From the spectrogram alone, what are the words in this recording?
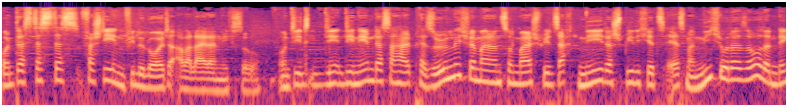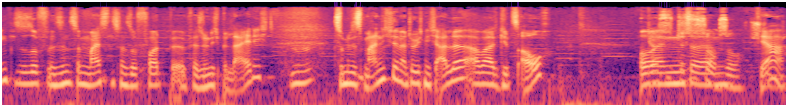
Und das, das, das verstehen viele Leute aber leider nicht so. Und die, die, die nehmen das dann halt persönlich, wenn man dann zum Beispiel sagt, nee, das spiele ich jetzt erstmal nicht oder so, dann denken sie so, sind sie meistens dann sofort persönlich beleidigt. Mhm. Zumindest manche, natürlich nicht alle, aber gibt's auch. Und, Das- das ist auch ähm, so, stimmt. Ja.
